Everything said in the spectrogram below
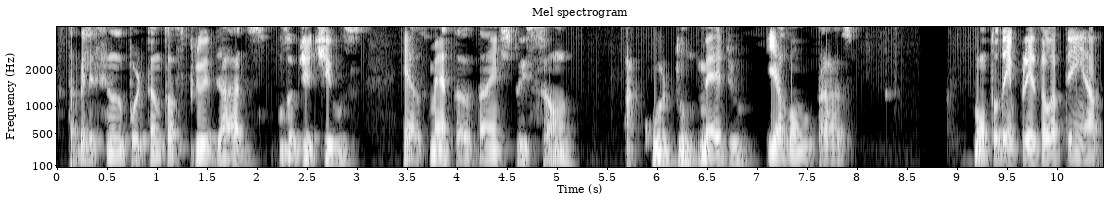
estabelecendo, portanto, as prioridades, os objetivos e as metas da instituição a curto, médio e a longo prazo. Bom, toda empresa ela tem a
